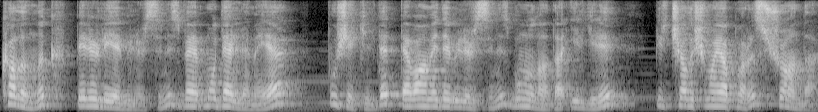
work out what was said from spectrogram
kalınlık belirleyebilirsiniz ve modellemeye bu şekilde devam edebilirsiniz. Bununla da ilgili bir çalışma yaparız şu anda.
